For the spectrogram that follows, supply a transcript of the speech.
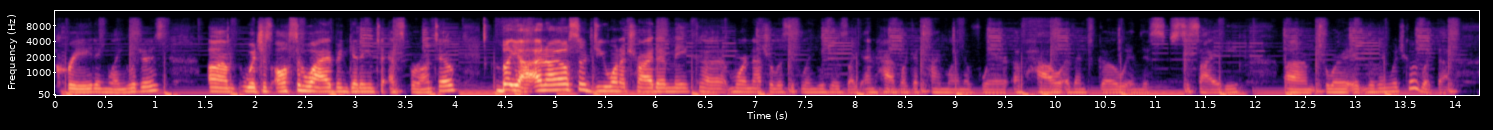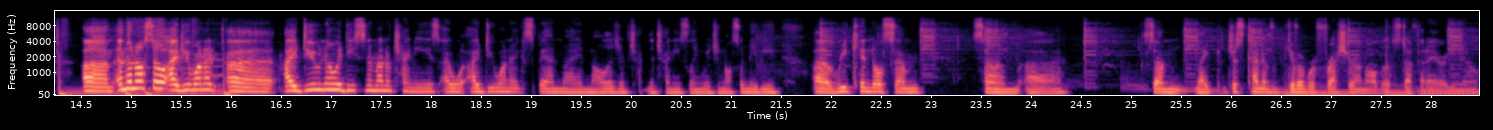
creating languages um, which is also why i've been getting into esperanto but yeah and i also do want to try to make uh, more naturalistic languages like and have like a timeline of where of how events go in this society um, to where it, the language goes like that um, and then also I do want to uh, I do know a decent amount of Chinese. I, w- I do want to expand my knowledge of Ch- the Chinese language and also maybe uh, rekindle some some uh, some like just kind of give a refresher on all the stuff that I already know.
